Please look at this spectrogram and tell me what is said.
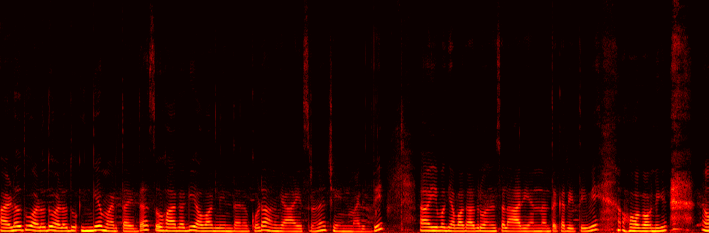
ಅಳೋದು ಅಳೋದು ಅಳೋದು ಹಿಂಗೆ ಮಾಡ್ತಾ ಇದ್ದ. ಸೊ ಹಾಗಾಗಿ ಅವಾಗ್ಲಿಂದನೂ ಕೂಡ ಅವನಿಗೆ ಆ ಹೆಸ್ರನ್ನ ಚೇಂಜ್ ಮಾಡಿದ್ವಿ. ಇವಾಗ ಯಾವಾಗಾದರೂ ಒಂದೊಂದ್ಸಲ ಆರ್ಯನ್ ಅಂತ ಕರಿತೀವಿ. ಅವಾಗ ಅವನಿಗೆ, ಹ್ಞೂ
